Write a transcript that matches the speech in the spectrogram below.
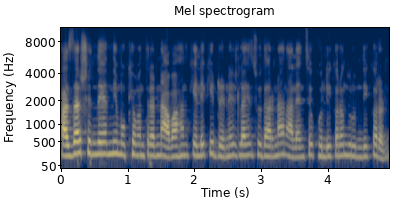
खासदार शिंदे यांनी मुख्यमंत्र्यांना आवाहन केले की ड्रेनेज लाईन सुधारणा नाल्यांचे खुलीकरण रुंदीकरण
